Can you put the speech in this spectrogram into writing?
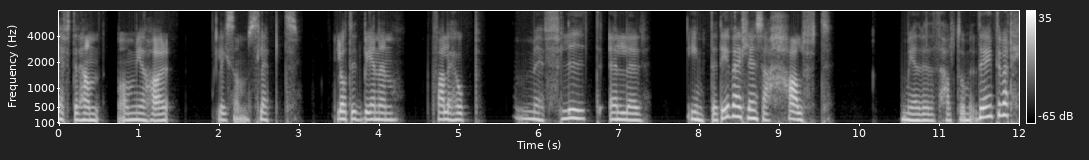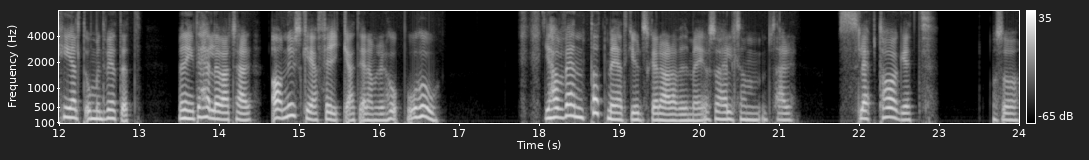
efterhand om jag har liksom släppt, låtit benen falla ihop med flit eller inte. Det är verkligen så halvt medvetet, halvt omedvetet. Det har inte varit helt omedvetet, men inte heller varit så här, ja nu ska jag fejka att jag ramlar ihop, woho! Jag har väntat mig att Gud ska röra vid mig och så har jag liksom så här släppt taget och så,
